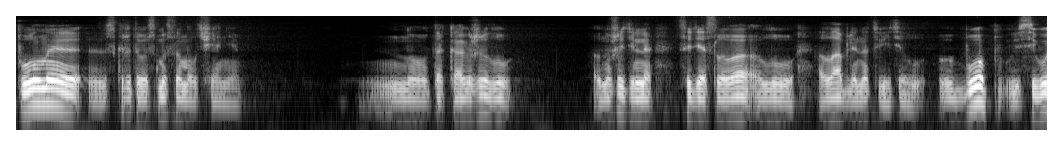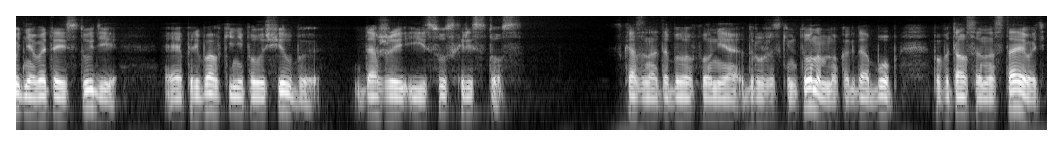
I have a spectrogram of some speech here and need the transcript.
полное э, скрытого смысла молчания. «Ну, так как же Лу?» Внушительно цедя слова, Лу Лаблин ответил. «Боб сегодня в этой студии э, прибавки не получил бы» даже Иисус Христос. Сказано это было вполне дружеским тоном, но когда Боб попытался настаивать,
